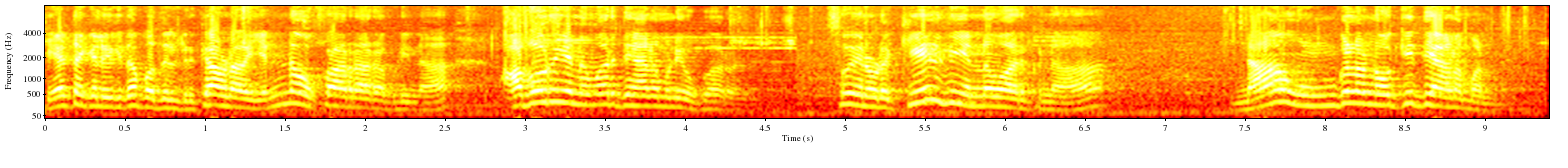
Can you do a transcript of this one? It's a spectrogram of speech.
கேட்ட கேள்விக்கு தான் பதில் இருக்கு. அவனை என்ன உட்கார்றாரு அப்படின்னா அவரும் என்ன மாதிரி தியானம் பண்ணி உட்கார்றாரு. ஸோ என்னோட கேள்வி என்னவா இருக்குன்னா நான் உங்களை நோக்கி தியானம் பண்ணேன்.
